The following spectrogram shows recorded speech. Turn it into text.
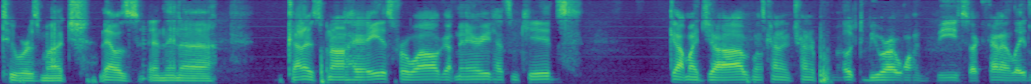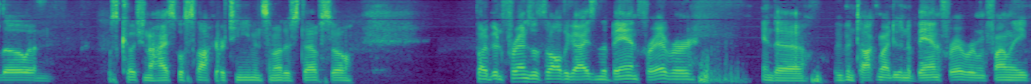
tour as much. That was and then uh, kind of just went on hiatus for a while. Got married, had some kids, got my job. Was kind of trying to promote to be where I wanted to be. So I kind of laid low and was coaching a high school soccer team and some other stuff. So, but I've been friends with all the guys in the band forever, and uh, we've been talking about doing a band forever, and we finally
